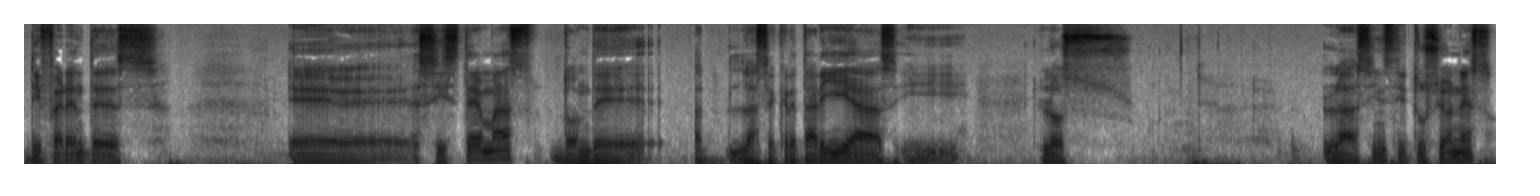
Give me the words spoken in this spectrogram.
diferentes eh, sistemas donde las secretarías y los las instituciones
